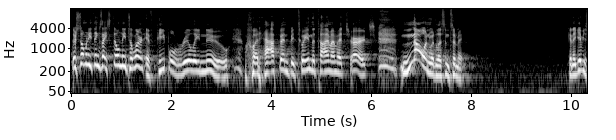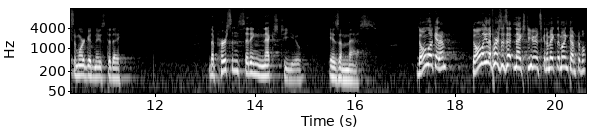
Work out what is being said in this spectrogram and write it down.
There's so many things I still need to learn. If people really knew what happened between the time I'm at church, no one would listen to me. Can I give you some more good news today? The person sitting next to you is a mess. Don't look at him. Don't look at the person sitting next to you, it's going to make them uncomfortable.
